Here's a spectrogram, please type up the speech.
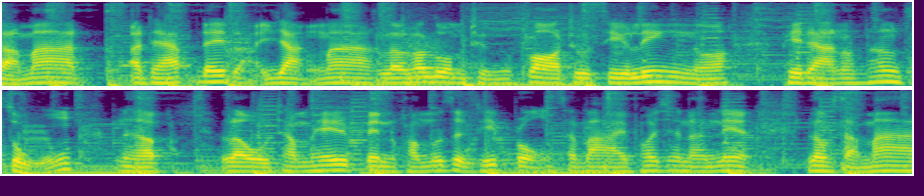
สามารถอัดแอปได้หลายอย่างมาก แล้วก็รวมถึง floor to ceiling เนาะ เพดานค่อนข้างสูงนะครับ เราทำให้เป็นความรู้สึกที่โปร่งสบาย เพราะฉะนั้นเนี่ยเราสามารถ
